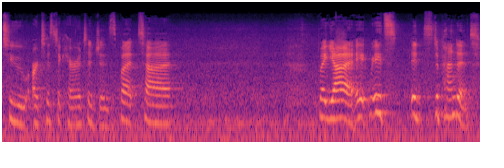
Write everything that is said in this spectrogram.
to artistic heritages. But uh, but yeah, it, it's it's dependent.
